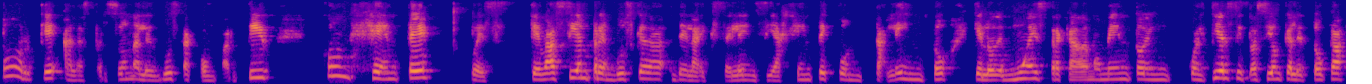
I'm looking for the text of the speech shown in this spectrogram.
porque a las personas les gusta compartir con gente, pues que va siempre en búsqueda de la excelencia, gente con talento que lo demuestra cada momento en cualquier situación que le toca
